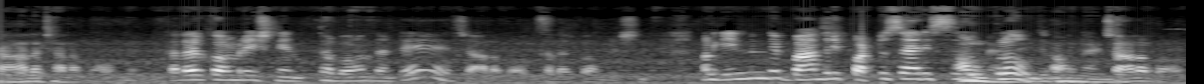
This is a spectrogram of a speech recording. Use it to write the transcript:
చాలా చాలా బాగుందండి కలర్ కాంబినేషన్ ఎంత బాగుందంటే చాలా బాగుంది కలర్ కాంబినేషన్ మనకి ఏంటంటే బాంధని పట్టు శారీస్ లుక్లో ఉంది. చాలా బాగుంది.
